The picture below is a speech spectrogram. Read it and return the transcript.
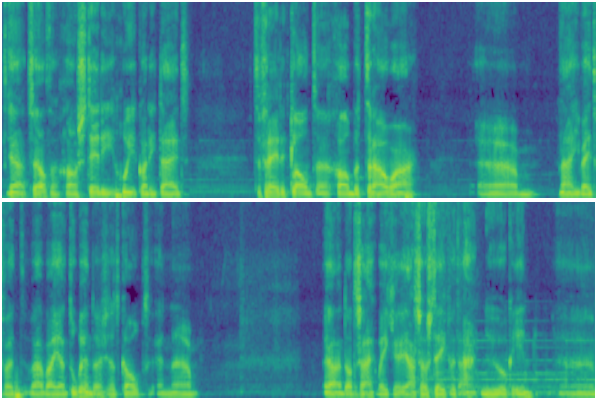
Ja, hetzelfde. Gewoon steady, goede kwaliteit. Tevreden klanten, gewoon betrouwbaar. Ehm, nou, je weet wat, waar, waar je aan toe bent als je dat koopt. En ehm, ja, dat is eigenlijk een beetje, ja, zo steken we het eigenlijk nu ook in. Ehm,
